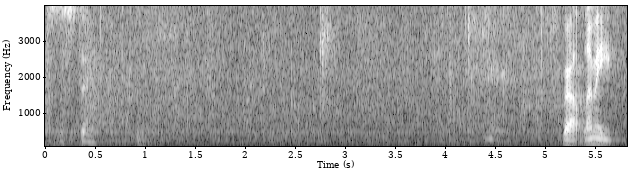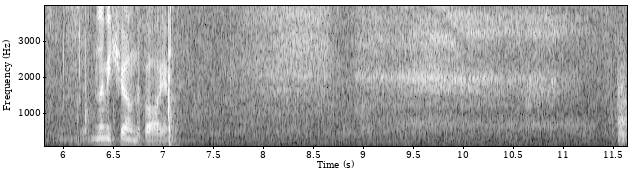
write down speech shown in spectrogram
Sustained. Well, let me, let me show them the volume. And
